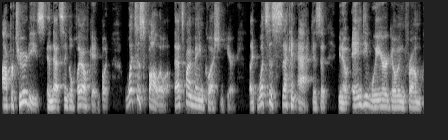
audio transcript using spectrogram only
opportunities in that single playoff game. But what's his follow up? That's my main question here. Like, what's his second act? Is it, you know, Andy Weir going from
